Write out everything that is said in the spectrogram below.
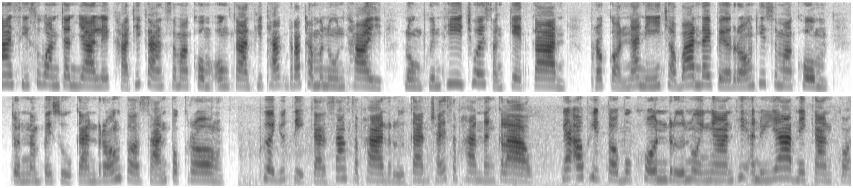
นายศรีสุวรรณจันยาเลขาธิการสมาคมองค์การพิทักษ์รัฐธรรมนูญไทย ลงพื้นที่ช่วยสังเกตการ เพราะก่อนหน้านี้ชาวบ้านได้ไปร้องที่สมาคม จนนำไปสู่การร้องต่อศาลปกครอง เพื่อยุติการสร้างสะพานหรือการใช้สะพานดังกล่าว และเอาผิดต่อบุคคลหรือหน่วยงานที่อนุญาตในการก่อ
